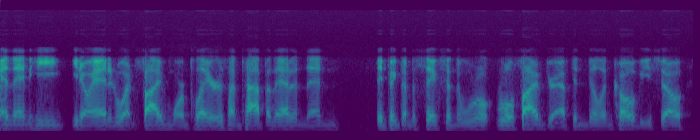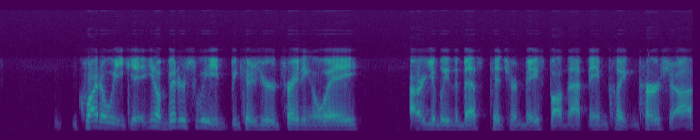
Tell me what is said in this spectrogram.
And then he, you know, added what five more players on top of that, and then they picked up a six in the Rule, Rule Five draft in Dylan Covey. So quite a week. You know, bittersweet because you're trading away arguably the best pitcher in baseball, not named Clayton Kershaw,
